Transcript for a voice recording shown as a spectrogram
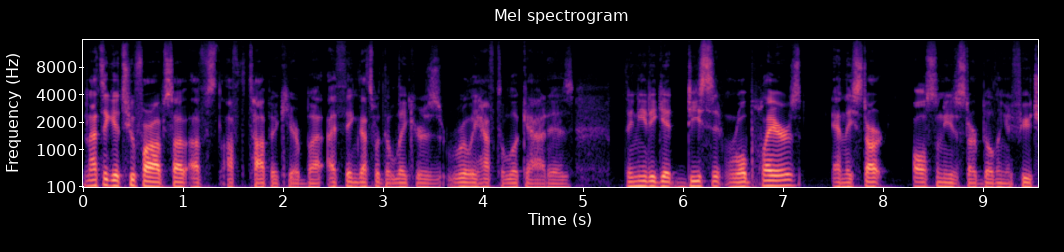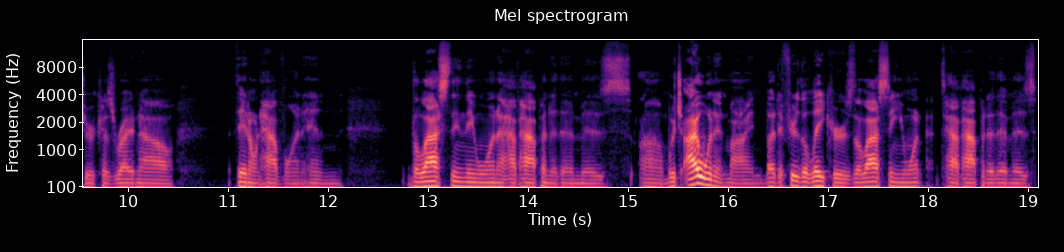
not to get too far off, off off the topic here, but I think that's what the Lakers really have to look at is they need to get decent role players, and they start also need to start building a future because right now they don't have one, and the last thing they want to have happen to them is, um, which I wouldn't mind, but if you're the Lakers, the last thing you want to have happen to them is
